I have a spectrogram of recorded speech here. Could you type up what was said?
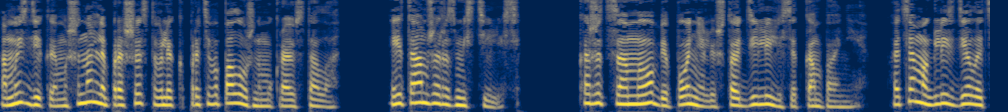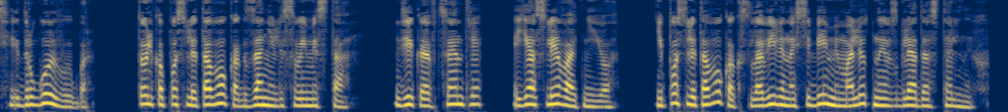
А мы с Дикой машинально прошествовали к противоположному краю стола. И там же разместились. Кажется, мы обе поняли, что отделились от компании. Хотя могли сделать и другой выбор. Только после того, как заняли свои места. Дикая в центре, я слева от нее, и после того, как словили на себе мимолетные взгляды остальных.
